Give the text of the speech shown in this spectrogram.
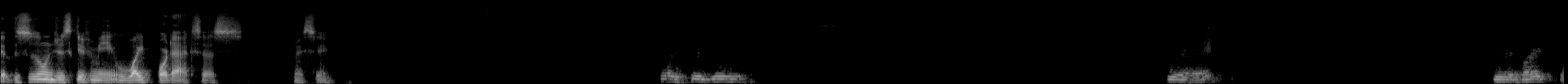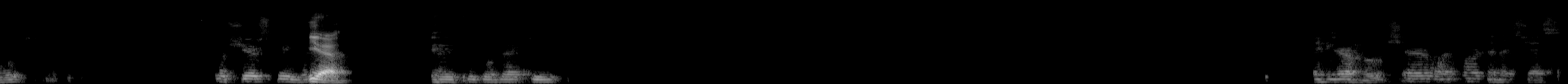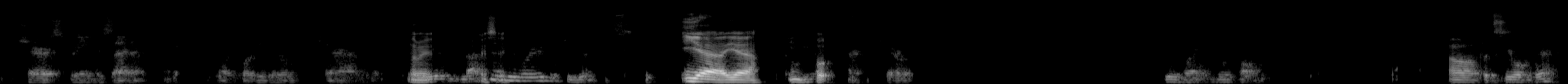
Yeah, this is only just giving me whiteboard access. Let me see. What if we do? Where? Where whiteboards. Share screen. right? Yeah, And if we go back to. If you're a move share whiteboard, then it's just share screen beside it. Whiteboard you will share out. let me, Last see. time we were able to, right? yeah, yeah. But Share. Share uh, let's see over there.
